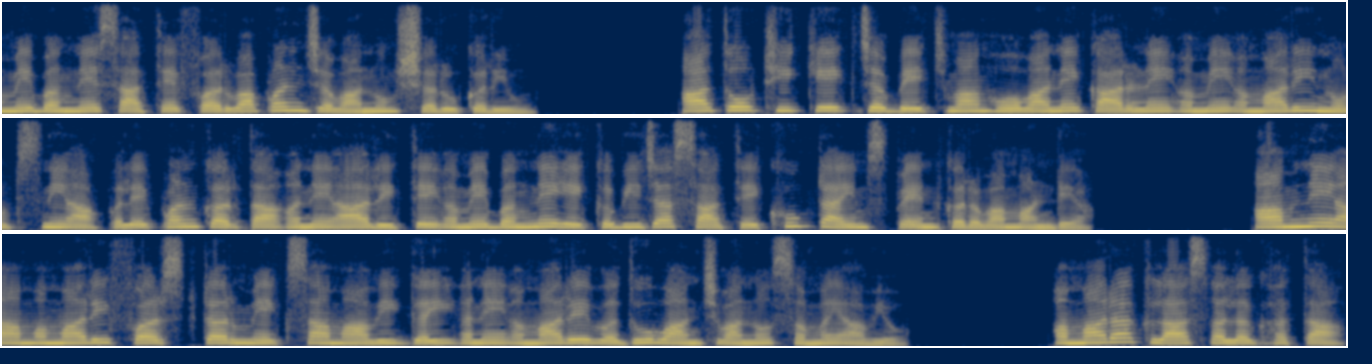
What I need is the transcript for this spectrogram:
અમે બંને સાથે ફરવા પણ જવાનું શરૂ કર્યું. આ તો ઠીક એક જ બેચમાં હોવાને કારણે અમે અમારી નોટ્સની આપલે પણ કરતા અને આ રીતે અમે બંને એકબીજા સાથે ખૂબ ટાઈમ સ્પેન્ડ કરવા માંડ્યા. આમને આમ અમારી ફર્સ્ટ ટર્મ એક્ઝામ આવી ગઈ અને અમારે વધુ વાંચવાનો સમય આવ્યો. અમારા ક્લાસ અલગ હતા,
